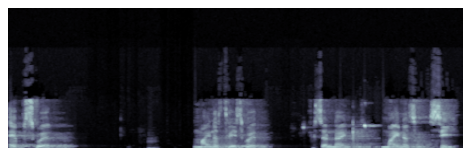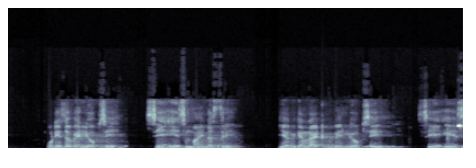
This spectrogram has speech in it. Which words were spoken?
f square minus 3 square. It's a 9 minus c what is the value of c? C is minus 3 here we can write value of c. C is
